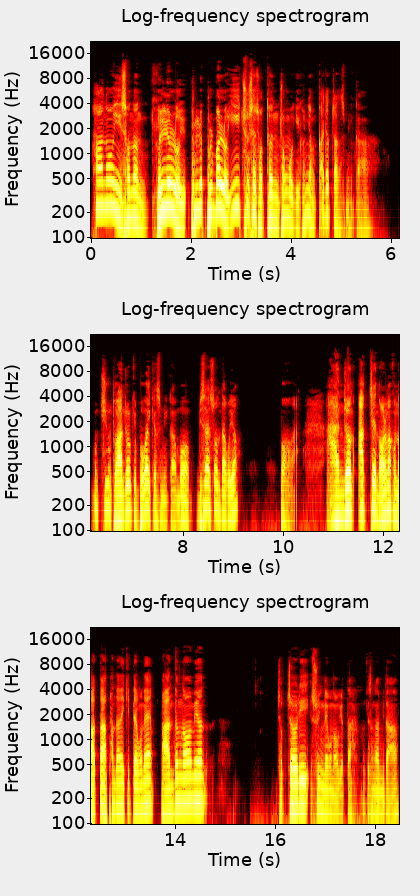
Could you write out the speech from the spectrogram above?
하노이 선은 결렬로 불, 불발로 이 추세 좋던 종목이 그냥 까졌지 않습니까? 그럼 지금 더 안 좋을 게 뭐가 있겠습니까? 뭐 미사일 쏜다고요? 뭐 안 좋은 악재 넣을 만큼 났다 판단했기 때문에 반등 나오면 적절히 수익 내고 나오겠다. 그렇게 생각합니다.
